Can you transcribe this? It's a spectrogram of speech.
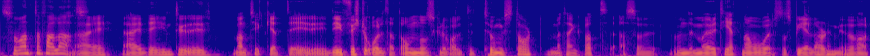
så var inte fallet alls. Nej, nej, det är inte... Man tycker att det är, det är förståeligt att om de skulle vara lite tungstart med tanke på att alltså, under majoriteten av året så spelar de ju var,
